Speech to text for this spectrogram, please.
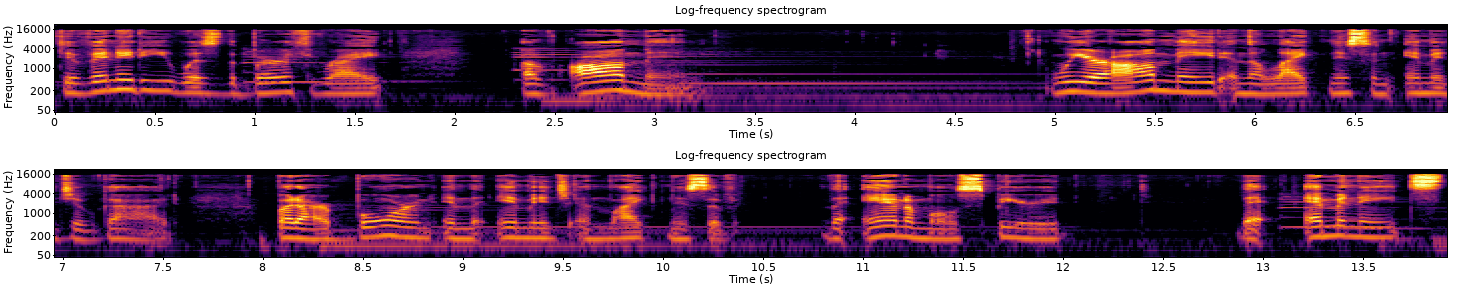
Divinity was the birthright of all men. We are all made in the likeness and image of God, but are born in the image and likeness of the animal spirit that emanates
